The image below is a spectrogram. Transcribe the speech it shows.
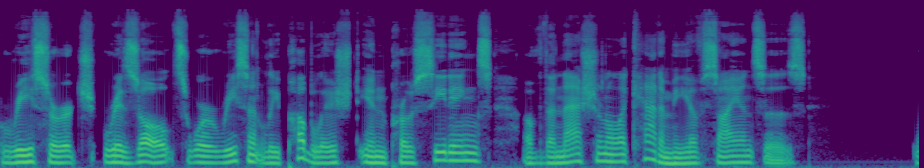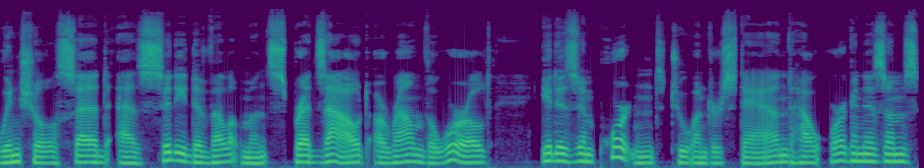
Research results were recently published in Proceedings of the National Academy of Sciences. Winchell said as city development spreads out around the world, it is important to understand how organisms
